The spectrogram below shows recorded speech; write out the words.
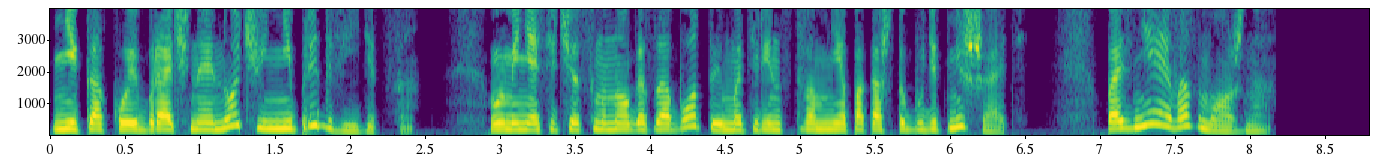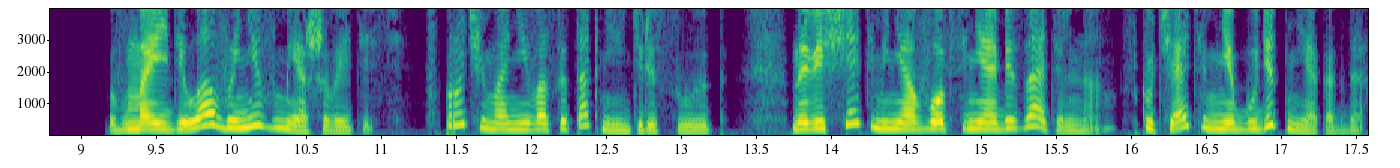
никакой брачной ночи не предвидится. У меня сейчас много забот, и материнство мне пока что будет мешать. Позднее, возможно. В мои дела вы не вмешиваетесь. Впрочем, они вас и так не интересуют. Навещать меня вовсе не обязательно. Скучать мне будет некогда.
